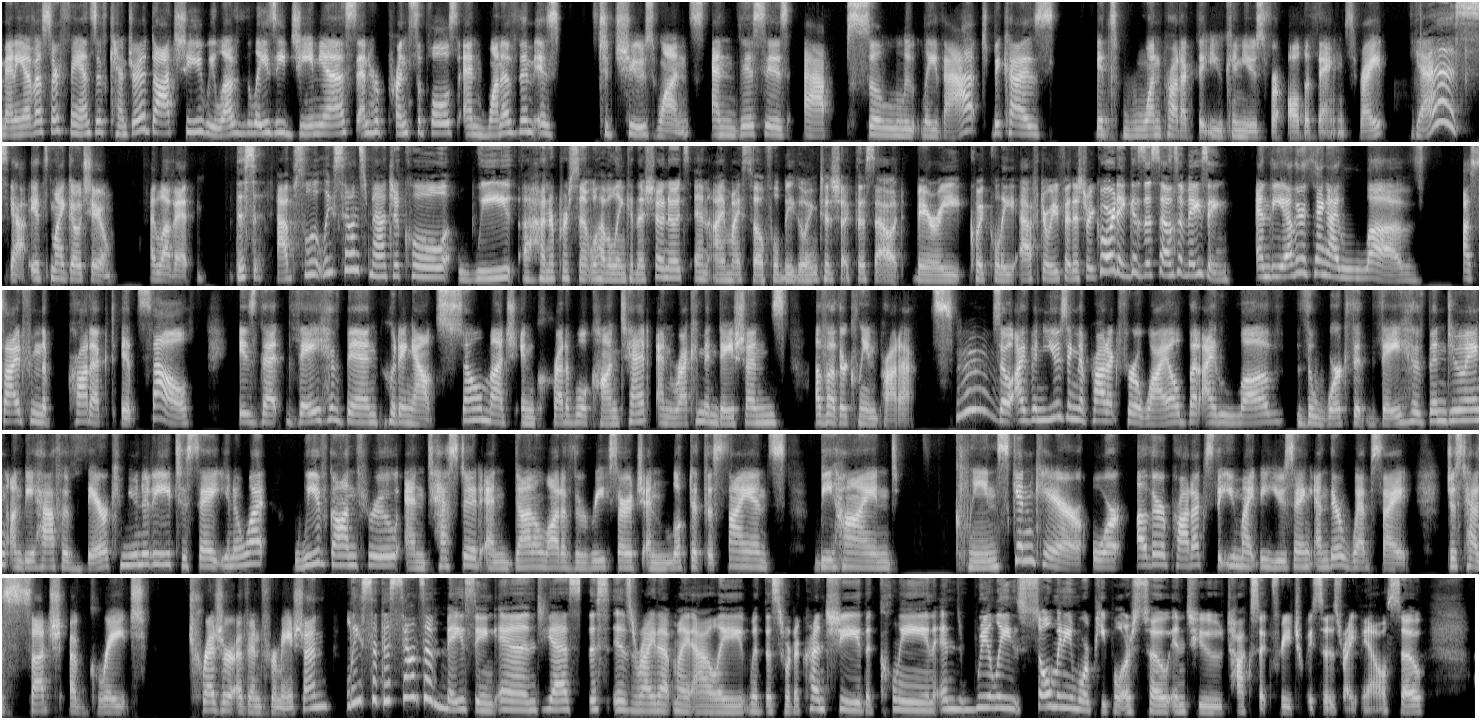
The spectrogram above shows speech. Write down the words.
many of us are fans of Kendra Adachi. We love the lazy genius and her principles. And one of them is to choose once. And this is absolutely that because it's one product that you can use for all the things, right? Yes. Yeah, it's my go to. I love it. This absolutely sounds magical. We 100% will have a link in the show notes, and I myself will be going to check this out very quickly after we finish recording because this sounds amazing. And the other thing I love, aside from the product itself, is that they have been putting out so much incredible content and recommendations of other clean products. Hmm. So I've been using the product for a while, but I love the work that they have been doing on behalf of their community to say, you know what? We've gone through and tested and done a lot of the research and looked at the science behind clean skincare or other products that you might be using. And their website just has such a great treasure of information. Lisa, this sounds amazing. And yes, this is right up my alley with the sort of crunchy, the clean, and really so many more people are so into toxic free choices right now. So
